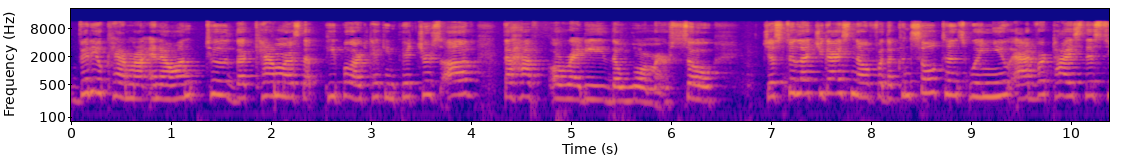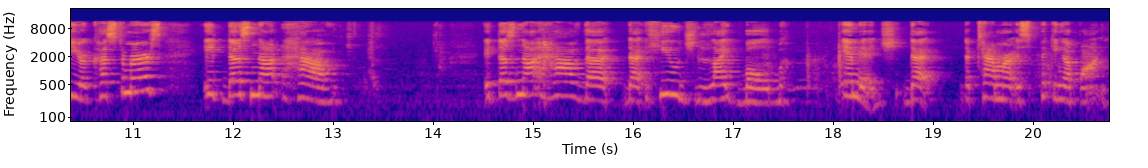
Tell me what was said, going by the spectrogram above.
video camera and onto the cameras that people are taking pictures of that have already the warmer. So just to let you guys know, for the consultants, when you advertise this to your customers, it does not have it does not have that, that huge light bulb image that the camera is picking up on,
